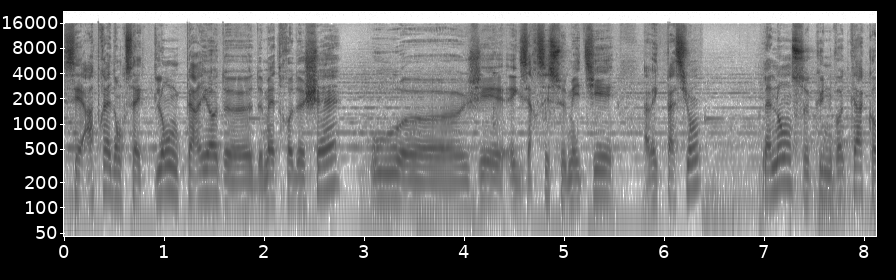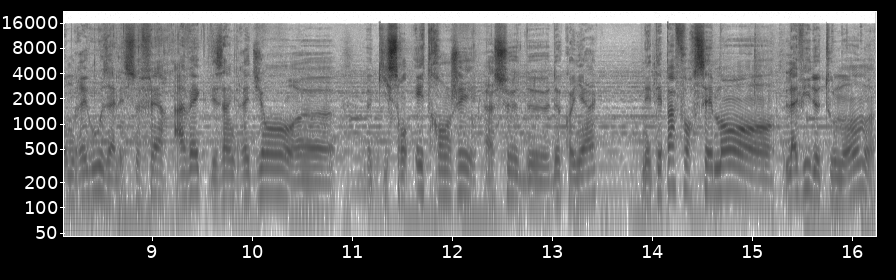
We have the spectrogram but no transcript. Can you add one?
C'est après donc cette longue période de maître de chais où euh, j'ai exercé ce métier avec passion. L'annonce qu'une vodka comme Grey Goose allait se faire avec des ingrédients euh, qui sont étrangers à ceux de, de Cognac n'était pas forcément l'avis de tout le monde.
